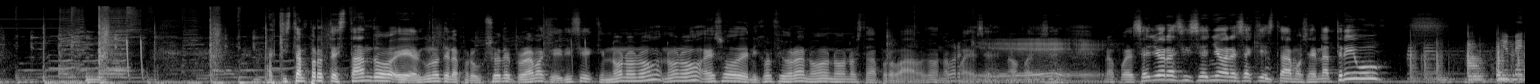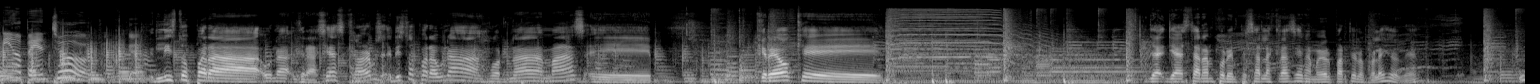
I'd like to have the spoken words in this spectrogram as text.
Aquí están protestando eh, algunos de la producción del programa que dice que no, no, no, no, no, eso de Nicole Figueroa no, no, no está aprobado. No, no ¿Por puede qué? ser, no puede ser. No puede ser. Señoras y señores, aquí estamos en la tribu, Bienvenido, Pencho. listos para una, gracias Carms, listos para una jornada más. eh, creo que ya, ya estarán por empezar las clases en la mayor parte de los colegios, ¿verdad?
